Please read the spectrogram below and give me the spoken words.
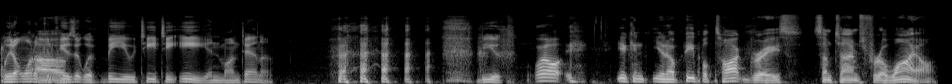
we don't want to uh, confuse uh, it with B U T T E in Montana. Butte. Well, you can you know people talk grace sometimes for a while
